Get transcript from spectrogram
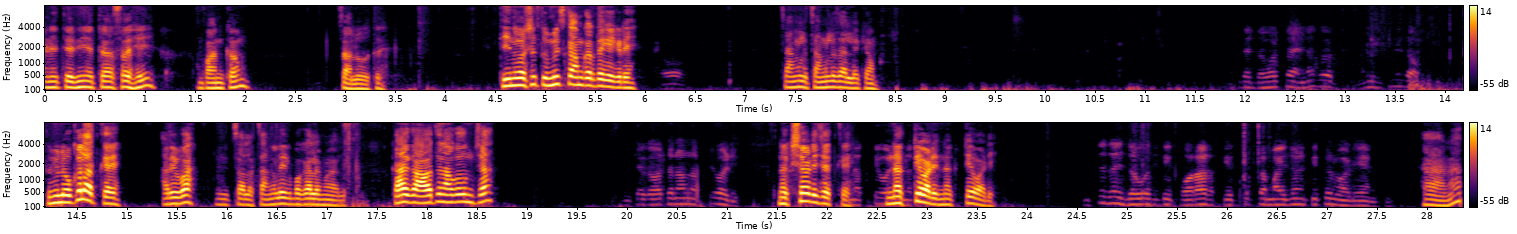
आणि त्यांनी आता असं हे बांधकाम चालू होतं तीन वर्ष तुम्हीच काम करता का इकडे? चांगलं चांगलं चाललं काम. आहे तुम्ही लोकल आहात काय? अरे वा चला चांगलं एक बघायला मिळालं. काय गावाचं नाव का तुमच्या? गावाचं नाव नक्कीवाडी नक्षवाडीच्या आहेत काय? नकटेवाडी नकटेवाडी इथंच आहे जवळ ती कोरा तिथं मैदान तिथंच वाडी आहे आमची. हा ना?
